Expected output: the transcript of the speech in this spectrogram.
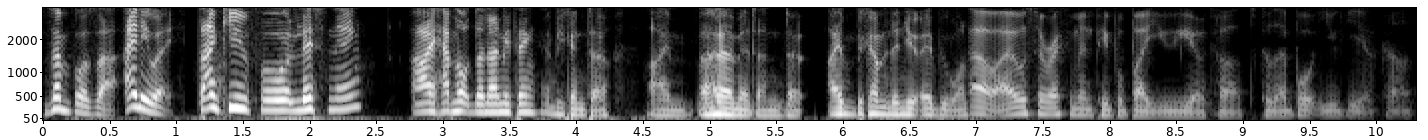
Simple as that. Anyway, thank you for listening. I have not done anything, if you can tell. I'm a hermit and uh, I'm becoming the new Obi Wan. Oh, I also recommend people buy Yu Gi Oh cards because I bought Yu Gi Oh cards.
